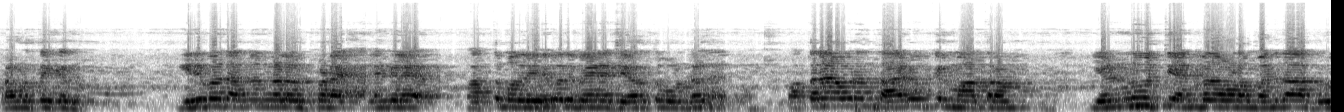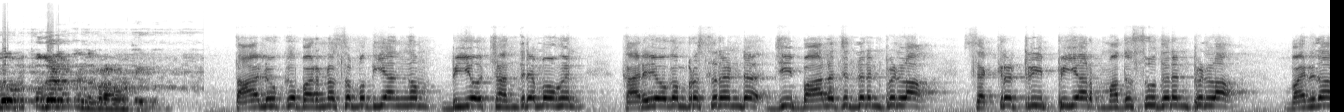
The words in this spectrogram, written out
പ്രവർത്തിക്കുന്നു. ഇരുപത് അംഗങ്ങൾ ഉൾപ്പെടെ അല്ലെങ്കിൽ പത്ത് മുതൽ ഇരുപത് പേരെ ചേർത്തുകൊണ്ട് പത്തനാപുരം താലൂക്കിൽ മാത്രം എണ്ണൂറ്റി അൻപതോളം വനിതാ ഗ്രൂപ്പുകൾ ഇന്ന് പ്രവർത്തിക്കും താലൂക്ക് ഭരണസമിതി അംഗം ബി ഒ ചന്ദ്രമോഹൻ കരയോഗം president G Balachandran Pillai secretary P R Madhusoodanan Pillai Vanitha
